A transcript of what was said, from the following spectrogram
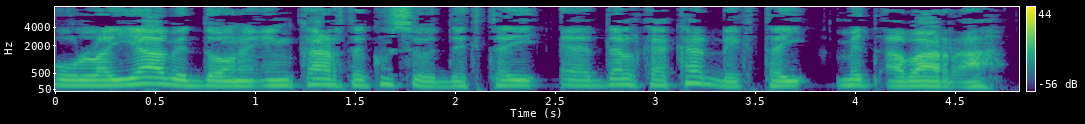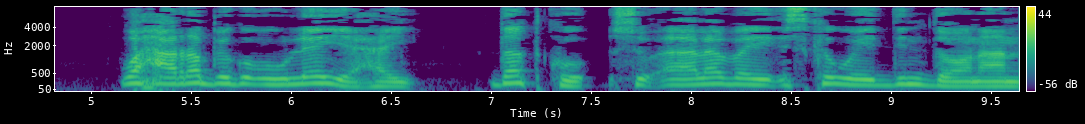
Uu la yaabi doono inkaarta ku soo degtay ee dalka ka dhigtay mid abaar ah. Waxaa rabbigu uu leeyahay dadku su'aalo bay iska weydin doonaan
